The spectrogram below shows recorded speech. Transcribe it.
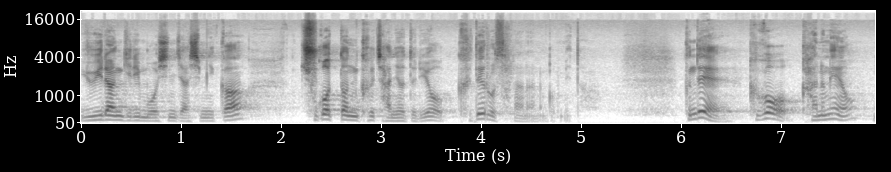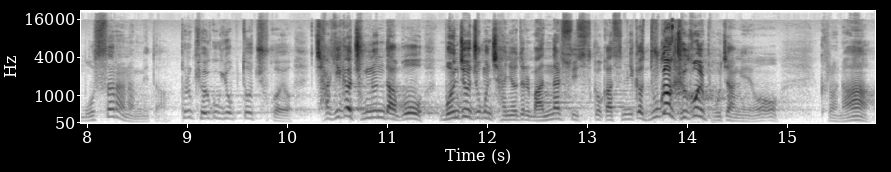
유일한 길이 무엇인지 아십니까? 죽었던 그 자녀들이요 그대로 살아나는 겁니다. 근데 그거 가능해요? 못 살아납니다. 그리고 결국 욥도 죽어요. 자기가 죽는다고 먼저 죽은 자녀들을 만날 수 있을 것 같습니까? 누가 그걸 보장해요? 그러나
